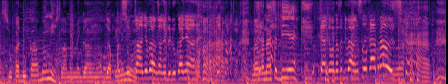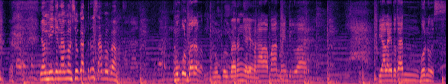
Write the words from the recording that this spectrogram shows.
Suka duka Bang nih selama megang Japing ini. Suka aja bang, kagak ada dukanya. Nggak pernah sedih ya. kagak pernah sedih bang, suka terus. Yang bikin abang suka terus apa bang? Ngumpul bareng, Ngumpul bareng cari ya. pengalaman main di luar. Piala itu kan bonus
